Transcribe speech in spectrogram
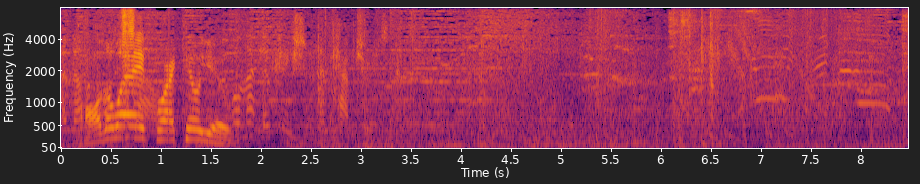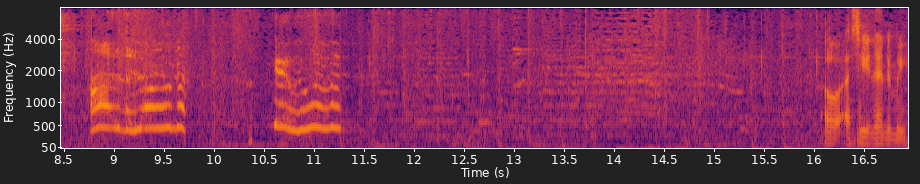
Another All the way before I kill you. All alone. Here we were. Oh, I see an enemy.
